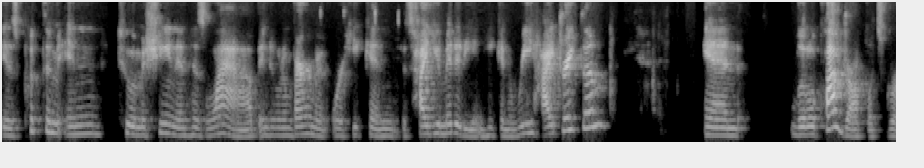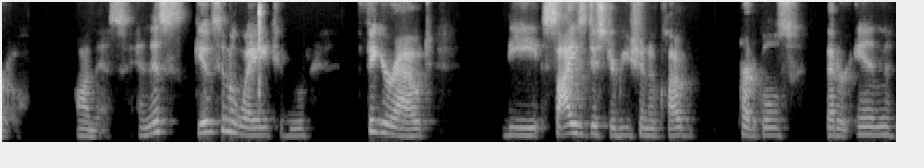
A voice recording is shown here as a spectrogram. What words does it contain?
is put them into a machine in his lab, into an environment where he can, it's high humidity and he can rehydrate them and little cloud droplets grow on this. And this gives him a way to figure out the size distribution of cloud particles that are in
